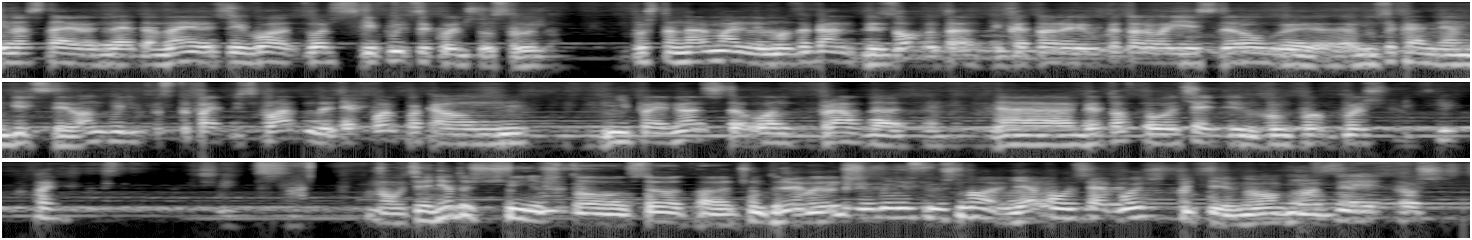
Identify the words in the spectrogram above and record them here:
и настаивает на этом, наверное, его творческий путь закончился уже. Потому что нормальный музыкант без опыта, который, у которого есть здоровые музыкальные амбиции, он будет поступать бесплатно до тех пор, пока он не поймет, что он, правда, э, готов получать больше. Но у тебя нет ощущения, что все, о чем ты нет, говоришь... Это не смешно. Я получаю больше пяти, но вопрос...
